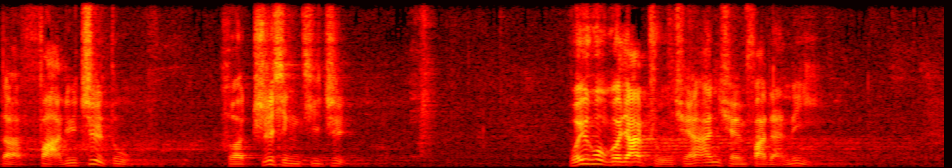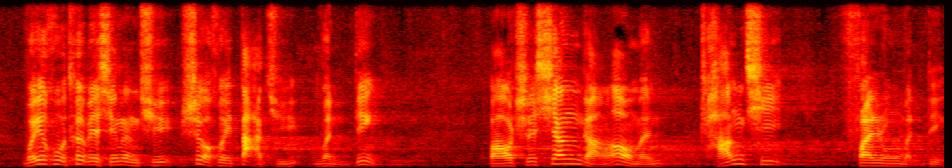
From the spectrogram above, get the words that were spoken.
的法律制度和执行机制。维护国家主权、安全、发展利益，维护特别行政区社会大局稳定，保持香港、澳门长期繁荣稳定，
